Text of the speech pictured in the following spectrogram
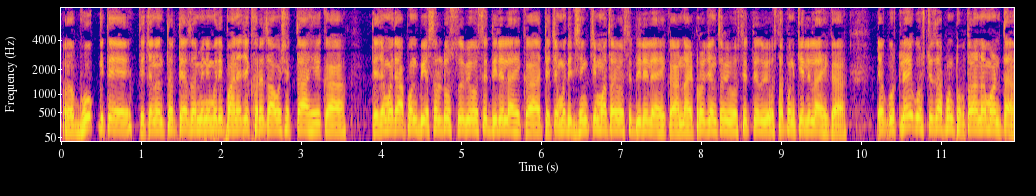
भोग भूक किती आहे त्याच्यानंतर त्या जमिनीमध्ये पाण्याची खरंच आवश्यकता आहे का? त्याच्यामध्ये आपण बेसल डोस व्यवस्थित दिलेला आहे का? त्याच्यामध्ये झिंकची मात्रा व्यवस्थित दिलेली आहे का? नायट्रोजनचं व्यवस्थित व्यवस्थापन केलेलं आहे का? या कुठल्याही गोष्टीचा आपण ठोकताळा न मांडता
